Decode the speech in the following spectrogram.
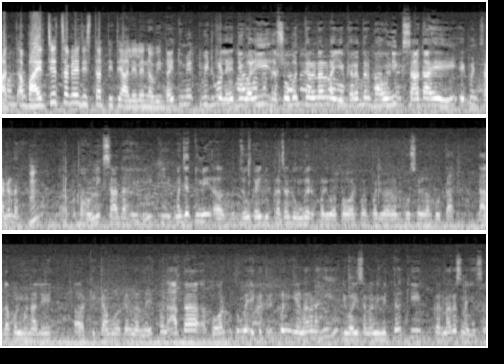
आता बाहेरचेच सगळे दिसतात तिथे आलेले नवीन. ताई तुम्ही एक ट्विट केलंय दिवाळी सोबत करणार नाहीये. खरं तर भावनिक साध आहे ही. एक मिनिट सागरदा? भावनिक साध आहे ही की म्हणजे तुम्ही जो काही दुःखाचा डोंगर परिवार पवार परिवारावर कोसळला होता दादा पण म्हणाले की त्यामुळे करणार नाहीत. पण आता पवार कुटुंब एकत्रित पण येणार नाही दिवाळी सणानिमित्त की करणारच नाही सर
